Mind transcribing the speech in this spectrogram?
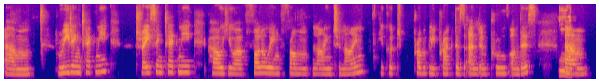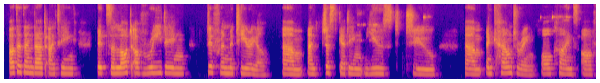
um, reading technique, tracing technique, how you are following from line to line. You could probably practice and improve on this. Mm. Um, other than that, I think it's a lot of reading different material um, and just getting used to um, encountering all kinds of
